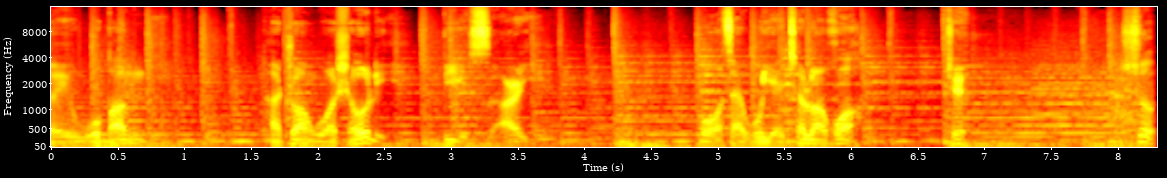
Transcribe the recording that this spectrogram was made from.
哼，非吾帮你，他撞我手里，必死而已。莫在吾眼前乱晃，去。这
